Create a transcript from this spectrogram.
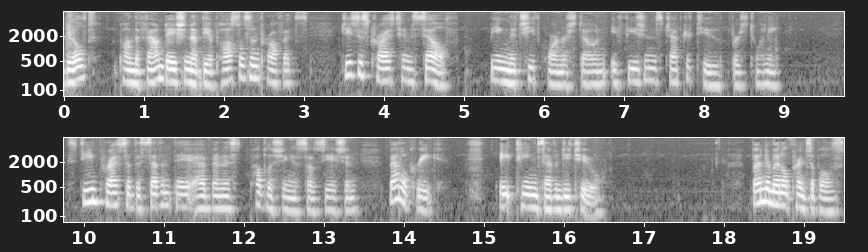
Built upon the foundation of the apostles and prophets, Jesus Christ Himself being the chief cornerstone, Ephesians chapter 2, verse 20. Steam Press of the Seventh day Adventist Publishing Association, Battle Creek, 1872. Fundamental Principles.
